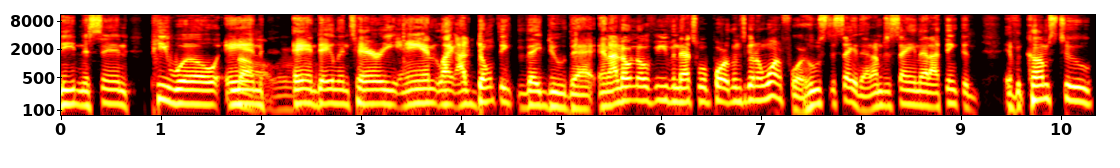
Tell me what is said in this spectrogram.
needing to send P. Will and no. and Dalen Terry, and like I don't think they do that, and I don't know if even that's what Portland's going to want for. It. Who's to say that? I'm just saying that I think that if it comes to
